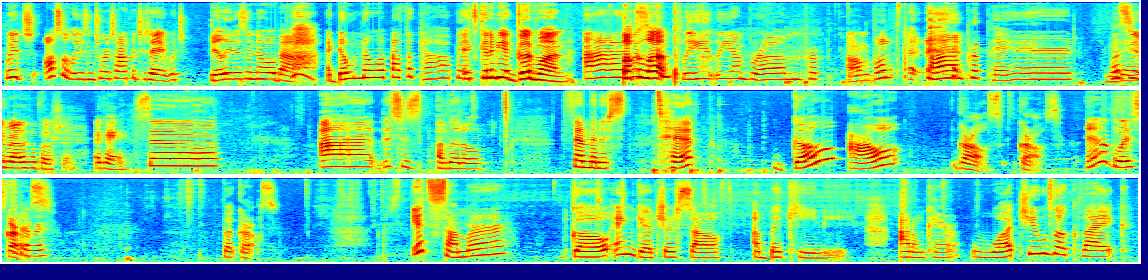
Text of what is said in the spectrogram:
which also leads into our topic today, which Billy doesn't know about. I don't know about the topic. it's gonna be a good one. I buckle up. completely unpre- unpre- unprepared. Let's do the radical potion. Okay, so uh this is a little feminist tip. Go out girls, girls, And boys, girls. whatever. But girls. It's summer. Go and get yourself a bikini. I don't care what you look like.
